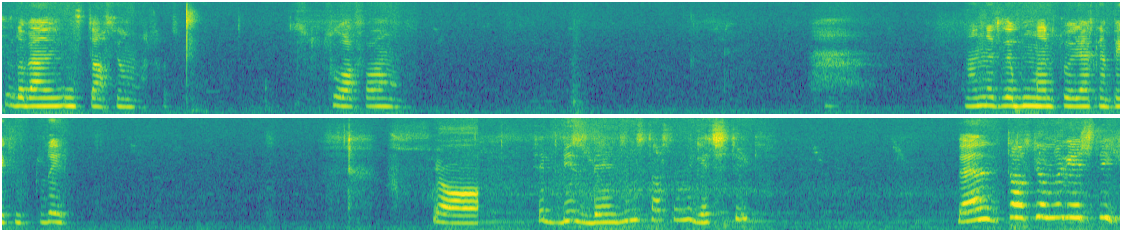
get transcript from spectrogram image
şurada benzin istasyonu var. Var falan de size bunları söylerken pek mutlu değilim. Ya. Şey, biz benzin istasyonunu geçtik. Benzin istasyonunu geçtik.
